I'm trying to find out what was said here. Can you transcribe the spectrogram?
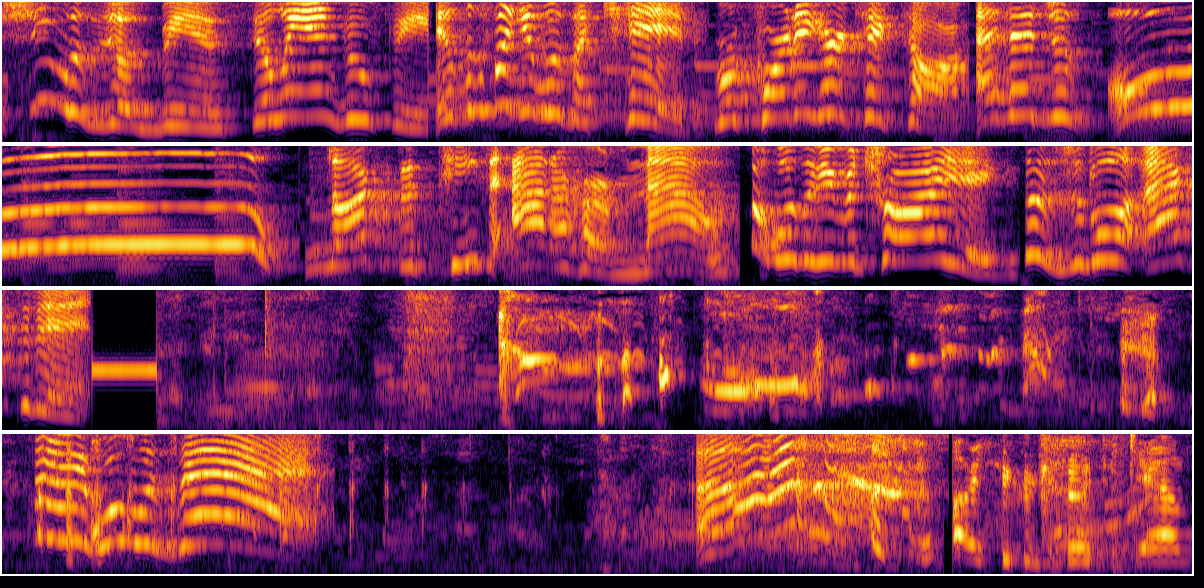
She was just being silly and goofy. It looks like it was a kid recording her TikTok and then just, oh, knocked the teeth out of her mouth. I wasn't even trying. It was just a little accident. Hey, what was that? Ah! Are you good, Cam?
